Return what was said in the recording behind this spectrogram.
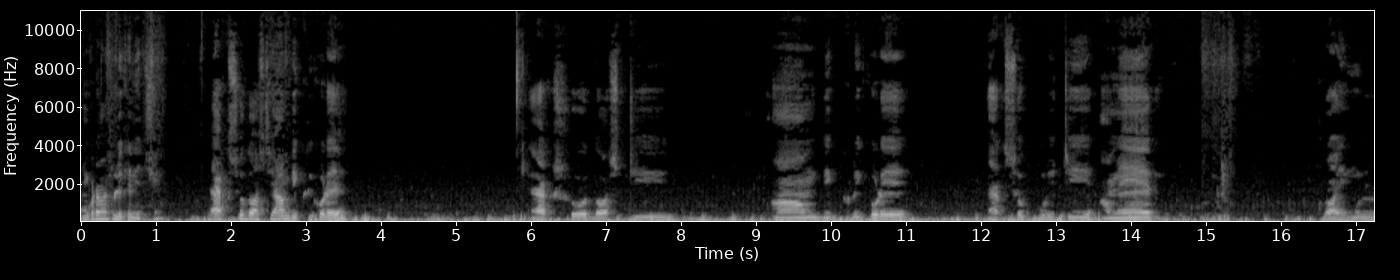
অঙ্কটা আমি একটু লিখে নিচ্ছি। একশো দশটি আম বিক্রি করে একশো দশটি আম বিক্রি করে একশো কুড়িটি আমের ক্রয় মূল্য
